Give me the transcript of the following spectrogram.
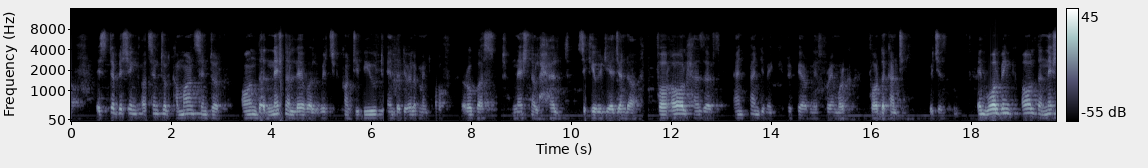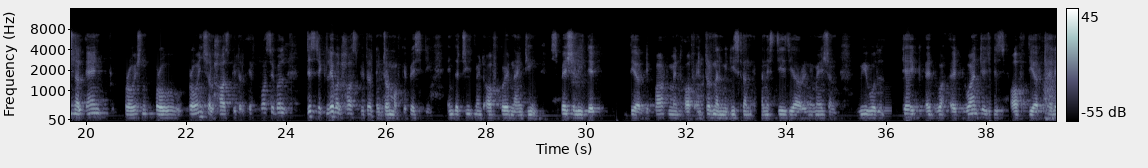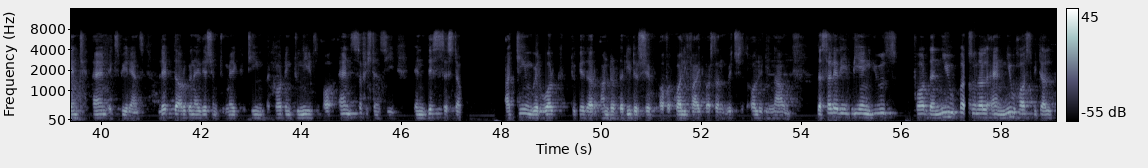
establishing a central command center on the national level, which contribute in the development of robust national health security agenda for all hazards and pandemic preparedness framework for the country, which is involving all the national and provincial hospital, if possible, district level hospital in terms of capacity in the treatment of COVID-19, especially the, their department of internal medicine, anesthesia, reanimation. We will take adv advantages of their talent and experience. Let the organization to make team according to needs and sufficiency in this system a team will work together under the leadership of a qualified person, which is already known. The salary being used for the new personnel and new hospital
